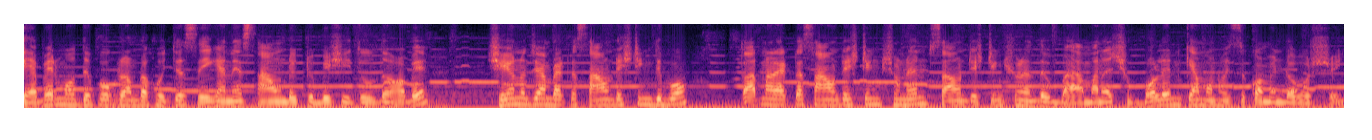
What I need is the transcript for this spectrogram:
গ্যাপের মধ্যে প্রোগ্রামটা হইতেছে এখানে সাউন্ড একটু বেশি তুলতে হবে। সেই অনুযায়ী আমরা একটা সাউন্ড টেস্টিং দিব। তো আপনারা একটা সাউন্ড টেস্টিং শুনেন সাউন্ড টেস্টিং শুনে মানে বলেন কেমন হয়েছে কমেন্ট অবশ্যই।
